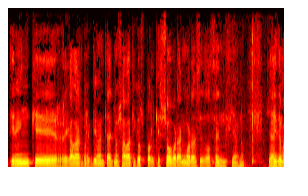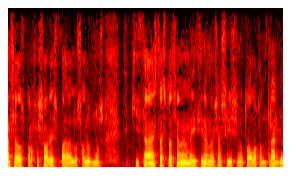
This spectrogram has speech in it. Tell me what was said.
tienen que regalar prácticamente años sabáticos porque sobran horas de docencia ¿no? y hay demasiados profesores para los alumnos. Quizá esta situación en medicina no es así, sino todo lo contrario.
